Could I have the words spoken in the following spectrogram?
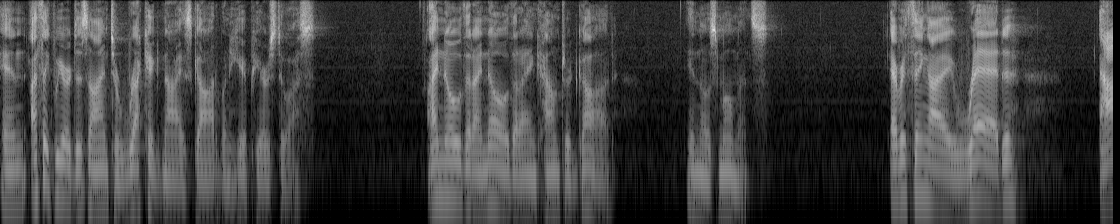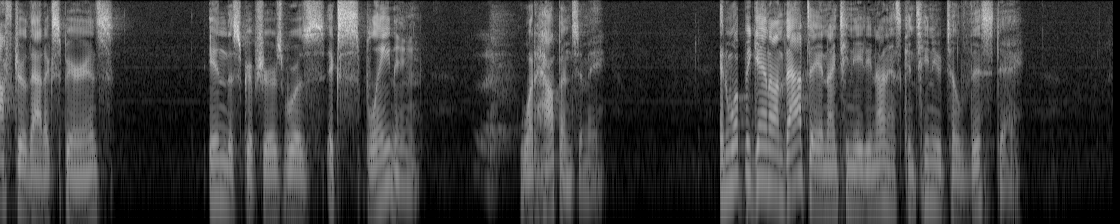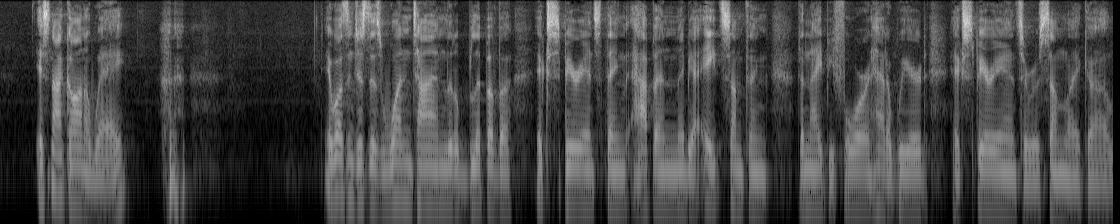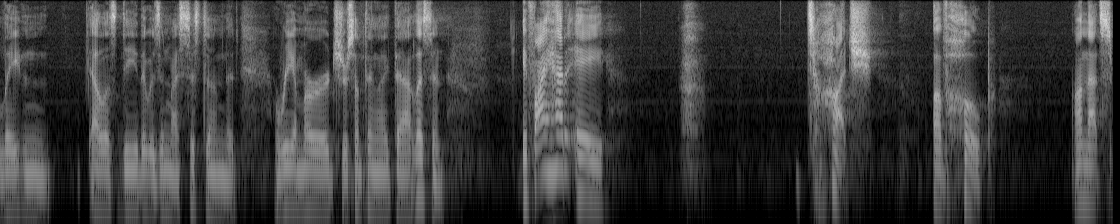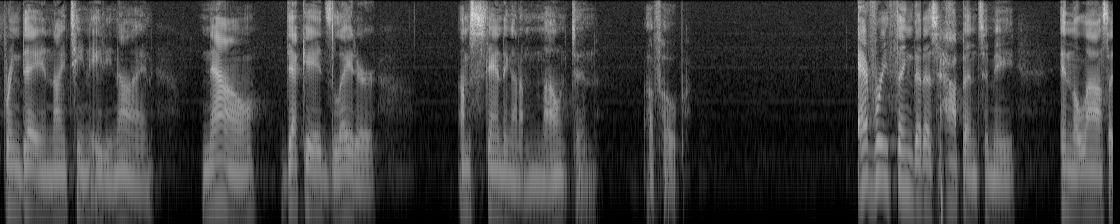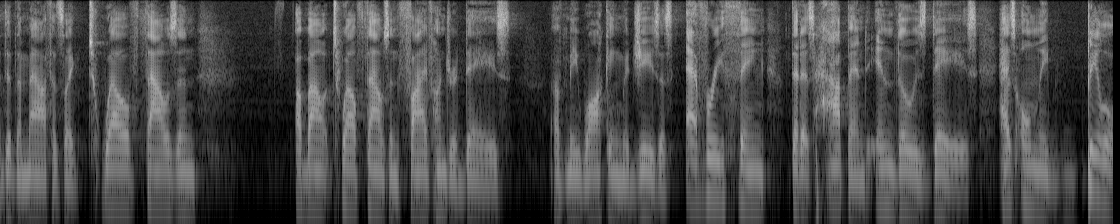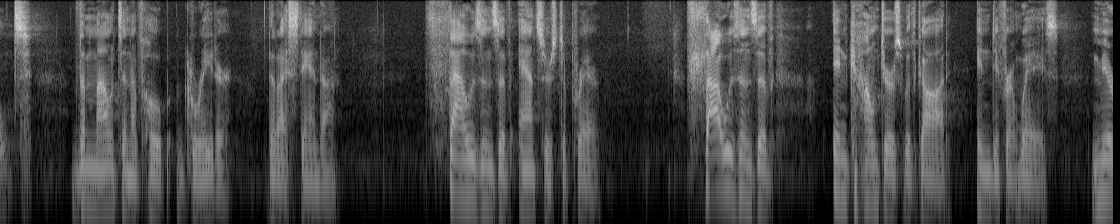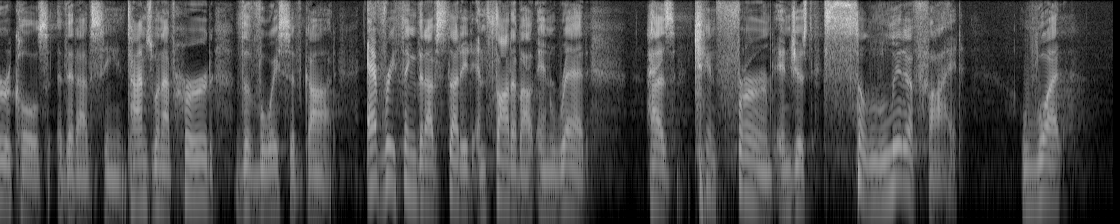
and I think we are designed to recognize God when He appears to us. I know that I know that I encountered God in those moments. Everything I read after that experience in the scriptures was explaining what happened to me. And what began on that day in 1989 has continued till this day. It's not gone away. it wasn't just this one time little blip of a experience thing that happened. Maybe I ate something the night before and had a weird experience, or was some like uh, latent LSD that was in my system that reemerged or something like that. Listen, if I had a touch of hope on that spring day in 1989, now, decades later, I'm standing on a mountain of hope. Everything that has happened to me in the last, I did the math, it's like 12,000 about 12,500 days of me walking with Jesus, everything that has happened in those days has only built the mountain of hope greater that I stand on. Thousands of answers to prayer, thousands of encounters with God in different ways, miracles that I've seen, times when I've heard the voice of God Everything that I've studied and thought about and read has confirmed and just solidified what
